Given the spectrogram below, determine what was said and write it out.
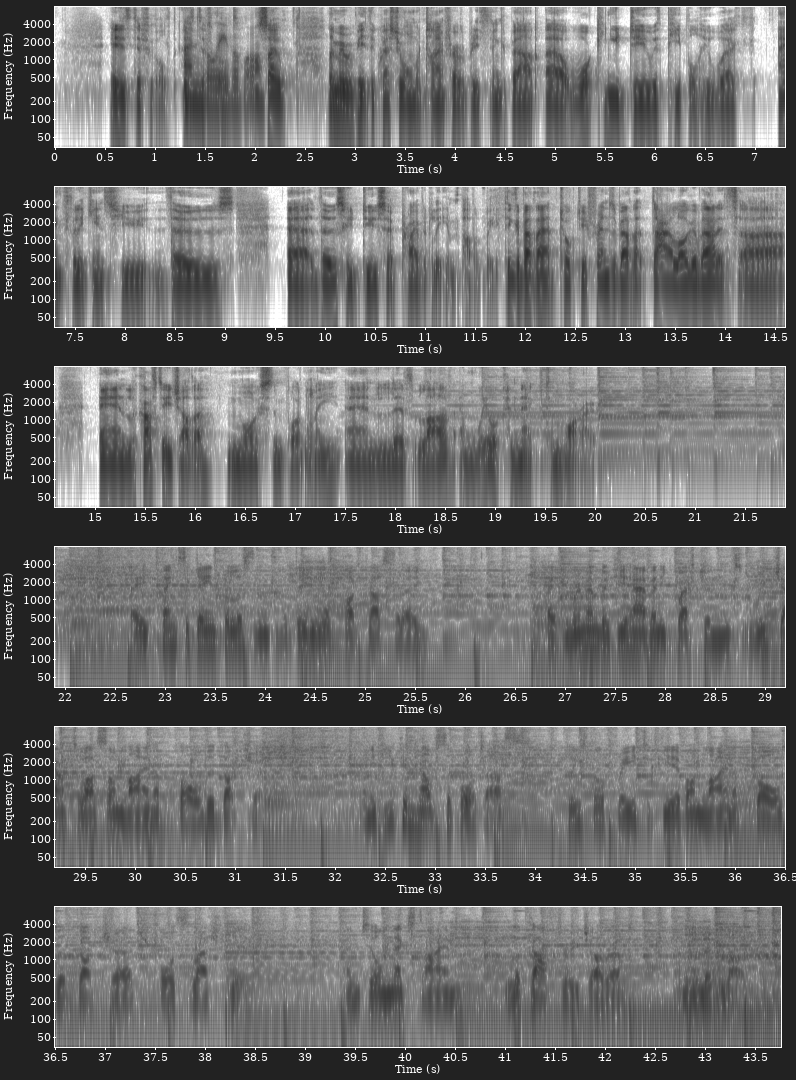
It is difficult. It's Unbelievable. Difficult. So let me repeat the question one more time for everybody to think about. Uh, what can you do with people who work actively against you? Those uh, those who do so privately and publicly. Think about that. Talk to your friends about that. Dialogue about it. Uh, and look after each other, most importantly, and live love. And we will connect tomorrow. Hey, thanks again for listening to the Daily Walk podcast today. If you remember, if you have any questions, reach out to us online at boulder.church. And if you can help support us, please feel free to give online at boulder.church forward slash give. Until next time, look after each other and live love.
